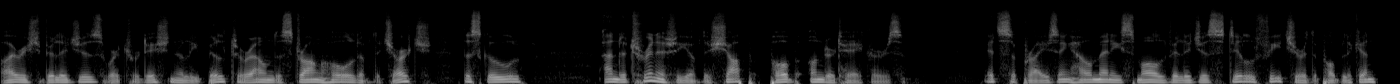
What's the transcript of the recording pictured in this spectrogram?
Irish villages were traditionally built around the stronghold of the church, the school, and a trinity of the shop pub undertakers. It's surprising how many small villages still feature the publican,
